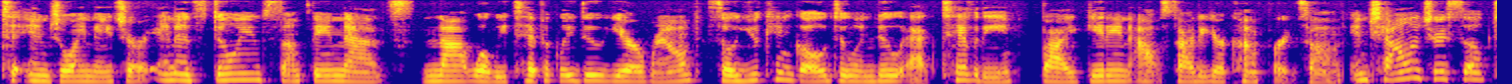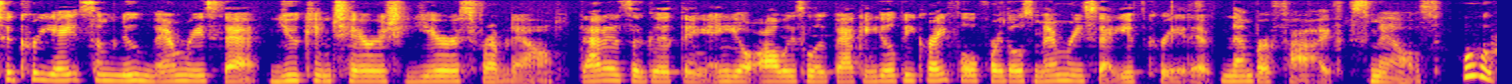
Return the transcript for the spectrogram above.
to enjoy nature. And it's doing something that's not what we typically do year round. So you can go do a new activity by getting outside of your comfort zone and challenge yourself to create some new memories that you can cherish years from now. That is a good thing. And you'll always look back and you'll be grateful for those memories that you've created. Number five, smells. Whew.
